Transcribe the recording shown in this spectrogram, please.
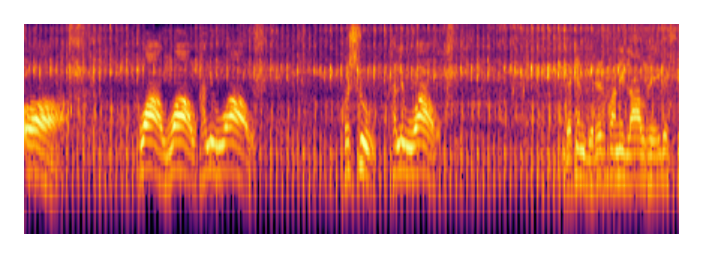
ও। ওয়াও ওয়াও খালি ওয়াও খসরু খালি ওয়াও দেখেন গেরের পানি লাল হয়ে গেছে।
